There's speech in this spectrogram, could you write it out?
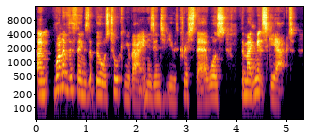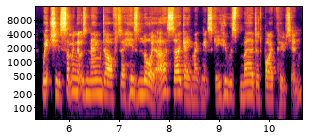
Um, one of the things that Bill was talking about in his interview with Chris there was the Magnitsky Act which is something that was named after his lawyer, Sergei Magnitsky, who was murdered by Putin.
